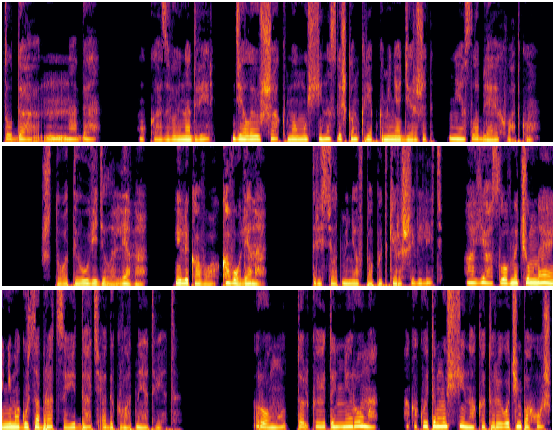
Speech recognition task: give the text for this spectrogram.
туда надо...» Указываю на дверь, делаю шаг, но мужчина слишком крепко меня держит, не ослабляя хватку. «Что ты увидела, Лена? Или кого? Кого, Лена?» Трясет меня в попытке расшевелить, а я, словно чумная, не могу собраться и дать адекватный ответ. Рому, только это не Рома, а какой-то мужчина, который очень похож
